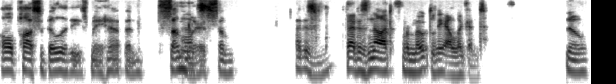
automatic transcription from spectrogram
All possibilities may happen somewhere. That's- Some That is that is not remotely elegant. no.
